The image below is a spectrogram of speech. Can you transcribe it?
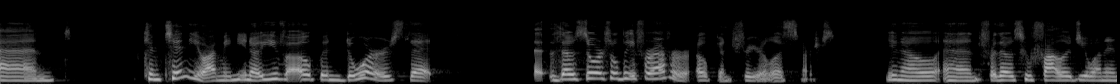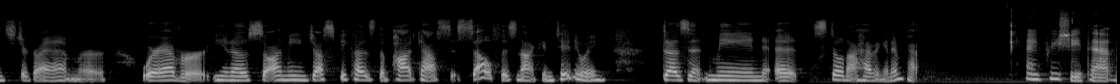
and continue. I mean, you know, you've opened doors that uh, those doors will be forever open for your listeners you know, and for those who followed you on Instagram or wherever, you know. So, I mean, just because the podcast itself is not continuing doesn't mean it's still not having an impact. I appreciate that.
